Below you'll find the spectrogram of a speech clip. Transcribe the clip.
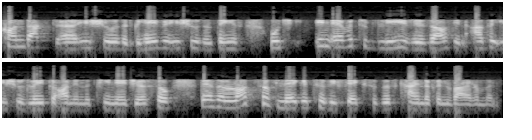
conduct uh, issues and behavior issues and things which inevitably result in other issues later on in the teenager. So there's a lots of negative effects to this kind of environment.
